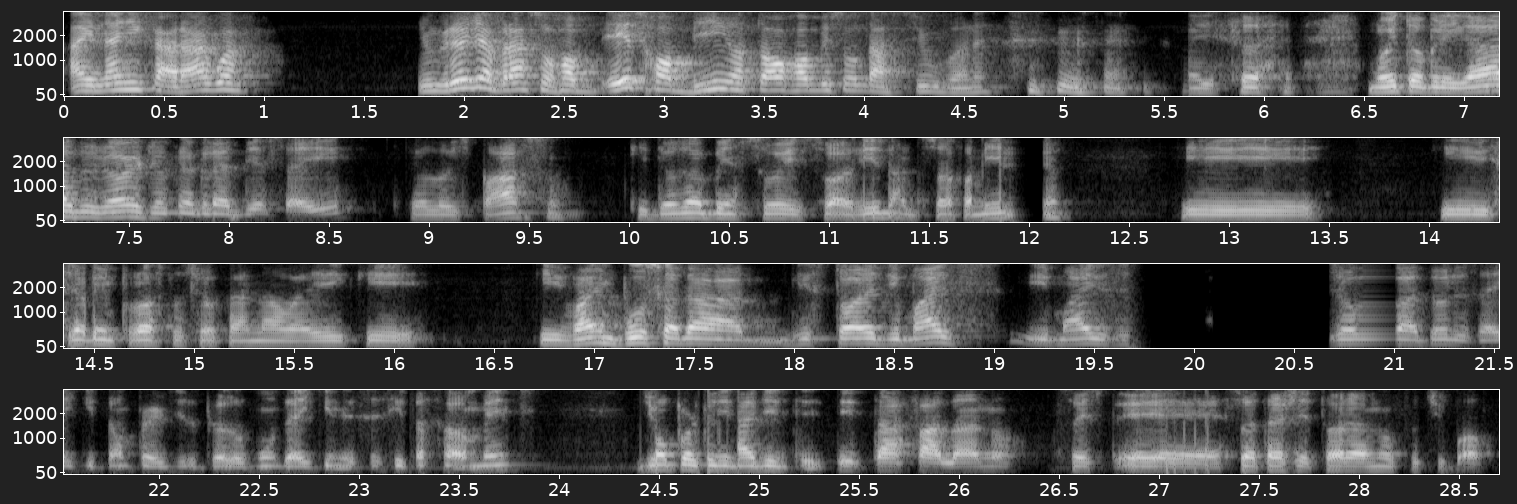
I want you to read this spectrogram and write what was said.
aí na Nicarágua. E um grande abraço, esse Robinho, atual Robson da Silva, né? Isso. Muito obrigado, Jorge. Eu que agradeço aí pelo espaço. Que Deus abençoe sua vida, sua família. E que seja bem próximo do seu canal aí, que, que vai em busca da, de história de mais e mais jogadores aí que estão perdidos pelo mundo aí, que necessita somente de uma oportunidade de estar tá falando sua, é, sua trajetória no futebol.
